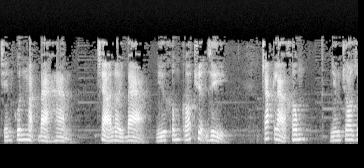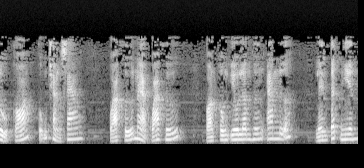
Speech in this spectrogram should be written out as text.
trên khuôn mặt bà Hàn. Trả lời bà như không có chuyện gì. Chắc là không, nhưng cho dù có cũng chẳng sao. Quá khứ là quá khứ, còn không yêu Lâm Hương An nữa. Lên tất nhiên,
